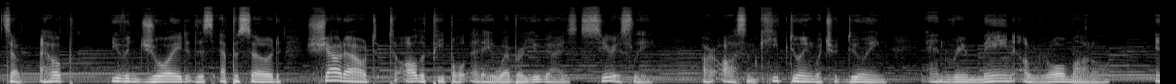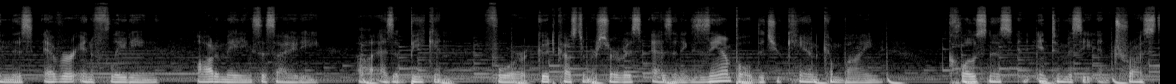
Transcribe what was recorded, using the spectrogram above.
So I hope you've enjoyed this episode. Shout out to all the people at AWeber. You guys seriously are awesome. Keep doing what you're doing and remain a role model in this ever inflating, automating society uh, as a beacon for good customer service, as an example that you can combine closeness and intimacy and trust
